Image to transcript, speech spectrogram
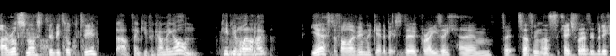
Hi, Ross. Nice to be talking to you. Oh, thank you for coming on. Keeping well, I hope. Yeah, surviving. I get a bit stir crazy, um, but I think that's the case for everybody.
